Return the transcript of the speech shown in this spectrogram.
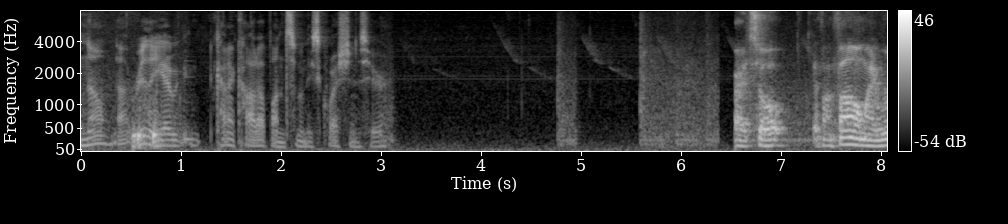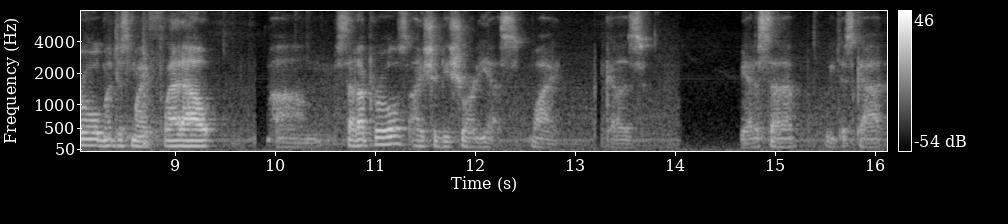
no, not really. I kind of caught up on some of these questions here. All right, so if I'm following my rule, just my flat out um, setup rules, I should be short yes. Why? Because we had a setup, we just got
